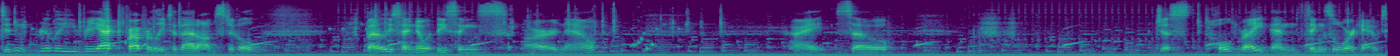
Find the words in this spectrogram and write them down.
didn't really react properly to that obstacle. But at least I know what these things are now. Alright, so... Just hold right and things will work out.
